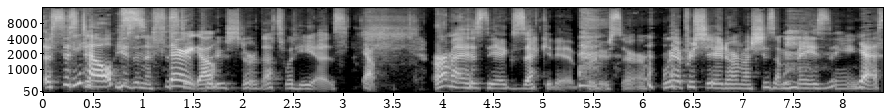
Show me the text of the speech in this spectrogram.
assistant. helps. He's an There assistant you go. producer. That's what he is. Yep. Irma is the executive producer. we appreciate Irma. She's amazing. Yes.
